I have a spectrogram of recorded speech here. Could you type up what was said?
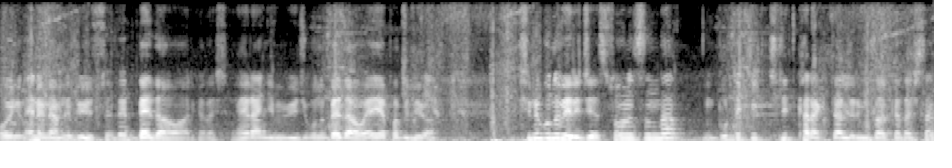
Oyunun en önemli büyüsü ve bedava arkadaşlar. Herhangi bir büyücü bunu bedavaya yapabiliyor. Şimdi bunu vereceğiz. Sonrasında buradaki kilit karakterlerimiz arkadaşlar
